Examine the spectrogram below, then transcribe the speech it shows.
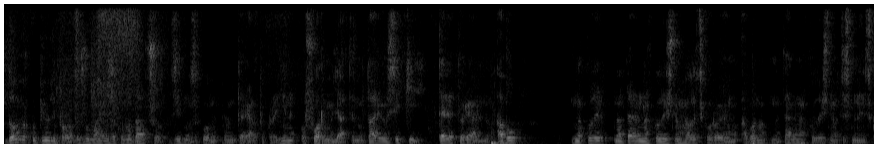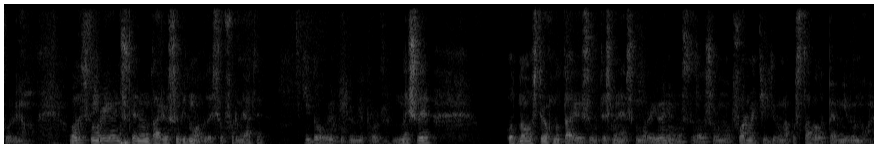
договір купівлі-продажу має законодавчо, згідно закону про нотаріат України, оформляти нотаріус, який територіально або на, коли, на теренах колишнього Галицького району, або на, на теренах колишнього Тисменецького району. В Галицькому районі чотири нотаріуси відмовилися оформляти такий договір купівлі-продажу. Знайшли одного з трьох нотаріусів у Тисменецькому районі, вона сказала, що вона оформить, тільки вона поставила певні вимоги.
